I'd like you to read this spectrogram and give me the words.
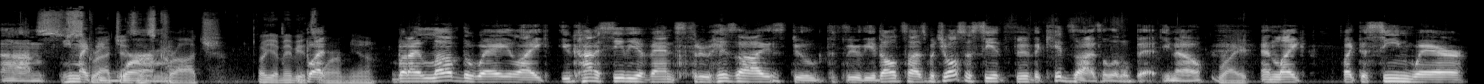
Um, he might Scratches be Worm. crotch. Oh yeah, maybe it's But- Worm. Yeah, but I love the way like you kind of see the events through his eyes, through through the adult's eyes, but you also see it through the kid's eyes a little bit, you know. right. And like like the scene where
